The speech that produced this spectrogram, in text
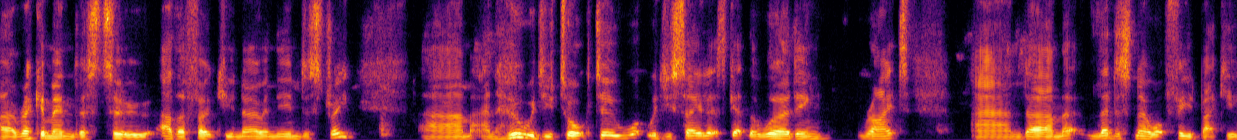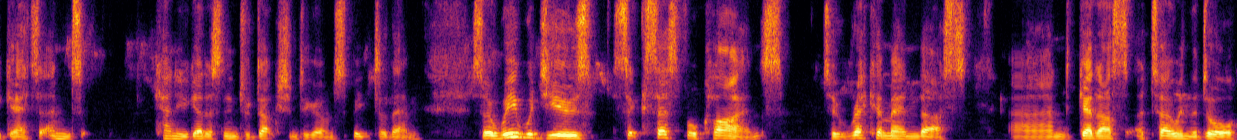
uh, recommend us to other folk you know in the industry? Um, and who would you talk to? What would you say? Let's get the wording right and um, let us know what feedback you get. And can you get us an introduction to go and speak to them? So we would use successful clients to recommend us and get us a toe in the door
